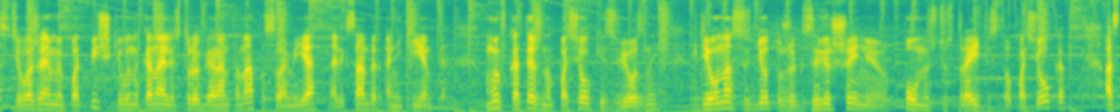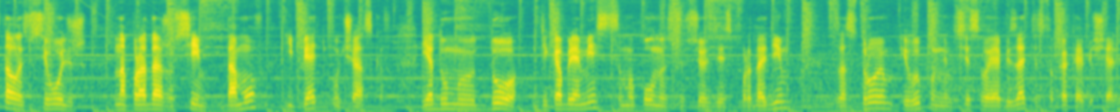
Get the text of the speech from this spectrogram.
Здравствуйте, уважаемые подписчики! Вы на канале «Стройгарант Анапа». С вами я, Александр Аникиенко. Мы в коттеджном поселке Звездный, где у нас идет уже к завершению полностью строительство поселка. Осталось всего лишь на продажу 7 домов и 5 участков. Я думаю, до декабря месяца мы полностью все здесь продадим, застроим и выполним все свои обязательства, как и обещали.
